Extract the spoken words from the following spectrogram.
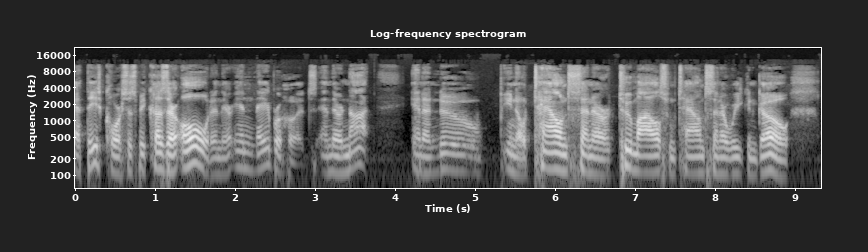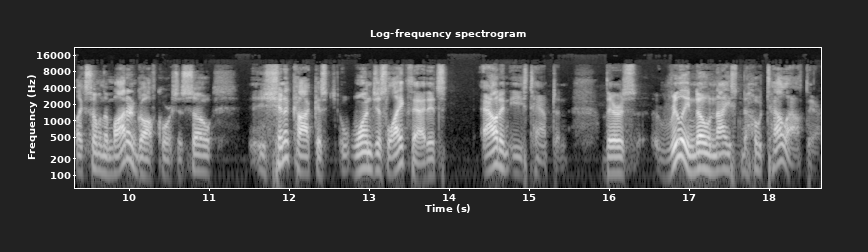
at these courses because they're old and they're in neighborhoods and they're not in a new you know town center two miles from town center where you can go like some of the modern golf courses. So shinnecock is one just like that. It's out in east hampton. There's really no nice hotel out there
